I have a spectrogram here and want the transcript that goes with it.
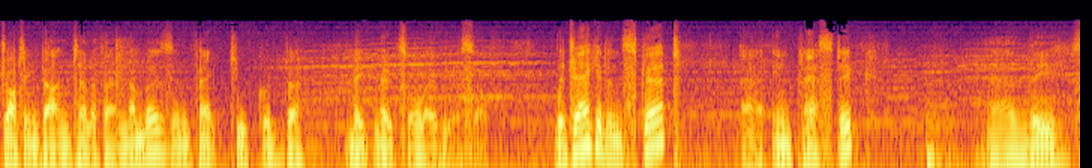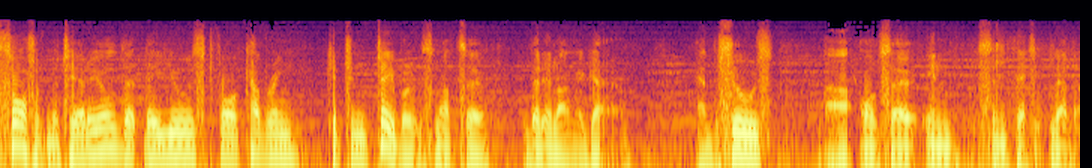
jotting down telephone numbers. In fact, you could uh, make notes all over yourself. The jacket and skirt uh, in plastic, uh, the sort of material that they used for covering kitchen tables not so very long ago. And the shoes are also in synthetic leather.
